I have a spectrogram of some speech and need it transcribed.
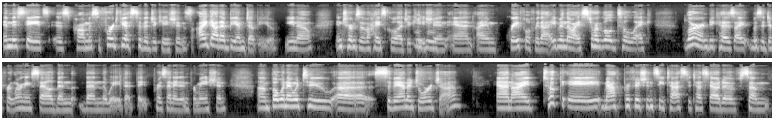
in the States is promised a Ford Fiesta of educations. I got a BMW, you know, in terms of a high school education. Mm-hmm. And I'm grateful for that, even though I struggled to like learn because I was a different learning style than than the way that they presented information. Um, but when I went to uh, Savannah, Georgia, and I took a math proficiency test to test out of some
